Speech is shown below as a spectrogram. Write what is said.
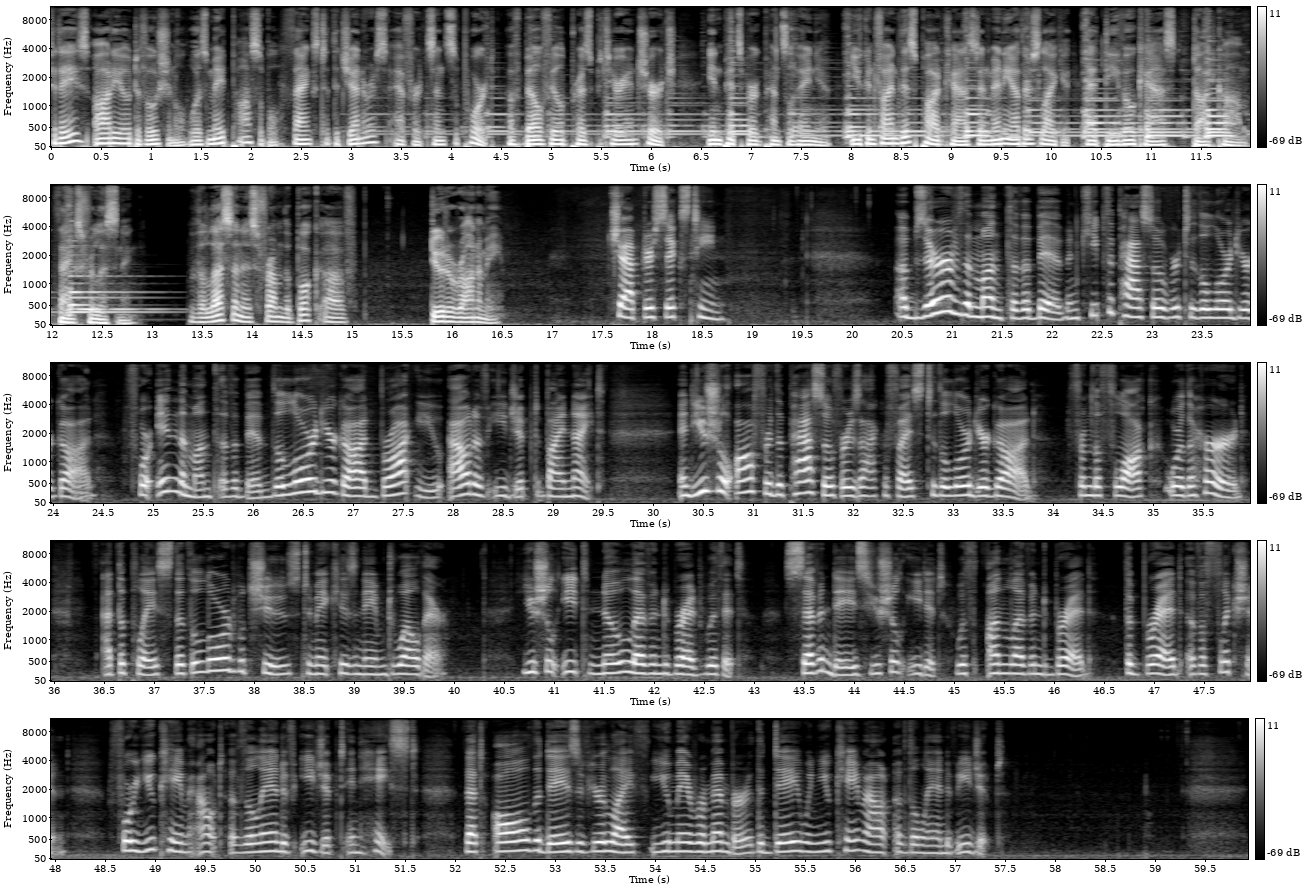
Today's audio devotional was made possible thanks to the generous efforts and support of Bellefield Presbyterian Church in Pittsburgh, Pennsylvania. You can find this podcast and many others like it at devocast.com. Thanks for listening. The lesson is from the book of Deuteronomy. Chapter 16 Observe the month of Abib, and keep the Passover to the Lord your God. For in the month of Abib the Lord your God brought you out of Egypt by night. And you shall offer the Passover sacrifice to the Lord your God, from the flock or the herd, at the place that the Lord will choose to make his name dwell there. You shall eat no leavened bread with it. Seven days you shall eat it with unleavened bread, the bread of affliction, for you came out of the land of Egypt in haste, that all the days of your life you may remember the day when you came out of the land of Egypt.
